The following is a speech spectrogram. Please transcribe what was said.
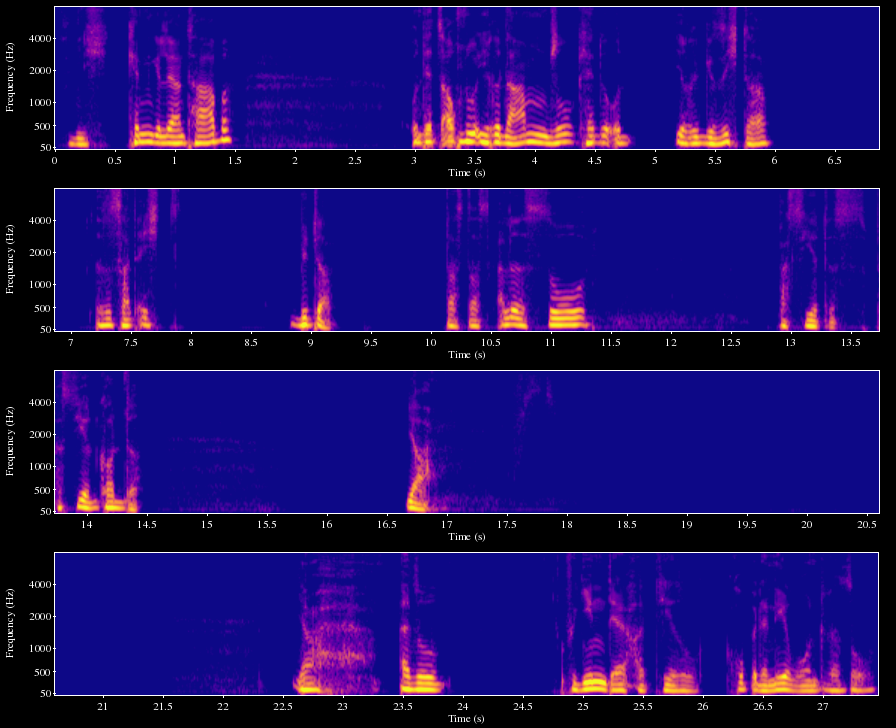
sie nicht kennengelernt habe und jetzt auch nur ihre Namen so kenne und ihre Gesichter. Es ist halt echt bitter, dass das alles so passiert ist, passieren konnte. Ja. Ja, also für jeden, der halt hier so grob in der Nähe wohnt oder so,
